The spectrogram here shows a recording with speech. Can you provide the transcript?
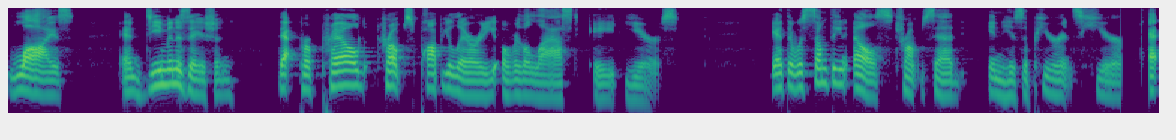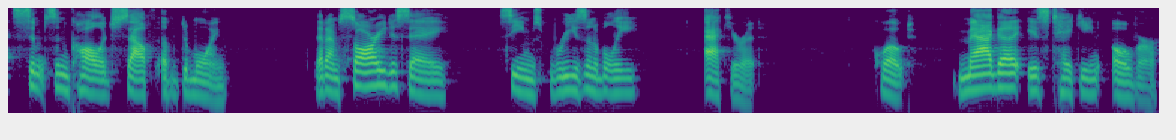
lies, and demonization that propelled Trump's popularity over the last eight years. Yet there was something else Trump said in his appearance here at Simpson College south of Des Moines that I'm sorry to say seems reasonably accurate. Quote, MAGA is taking over,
